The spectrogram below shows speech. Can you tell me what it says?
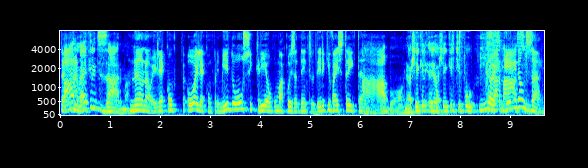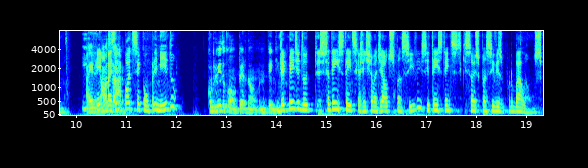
Tá- Ah, não é que ele desarma. Não, não, ele é comp- ou ele é comprimido ou se cria alguma coisa dentro dele que vai estreitando. Ah, bom. Eu achei que ele, eu achei que ele tipo. Não, ele- desarmasse. ele não desarma. Ah, ele Ele- não mas desarma. ele pode ser comprimido. Comprimido como? Perdão, não entendi. Depende do. Você tem stents que a gente chama de autoexpansíveis e tem stents que são expansíveis por balão. Os-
